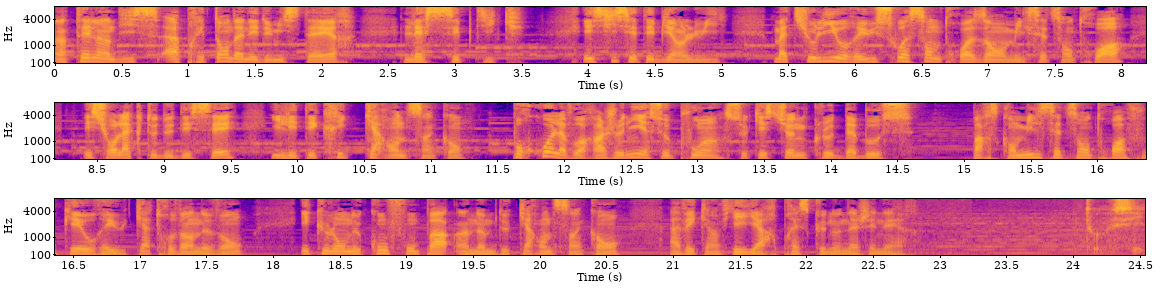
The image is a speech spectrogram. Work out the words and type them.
Un tel indice, après tant d'années de mystère, laisse sceptique. Et si c'était bien lui, Mattioli aurait eu 63 ans en 1703, et sur l'acte de décès, il est écrit 45 ans. Pourquoi l'avoir rajeuni à ce point se questionne Claude Dabos? Parce qu'en 1703, Fouquet aurait eu 89 ans, et que l'on ne confond pas un homme de 45 ans avec un vieillard presque nonagénaire. Toi aussi,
